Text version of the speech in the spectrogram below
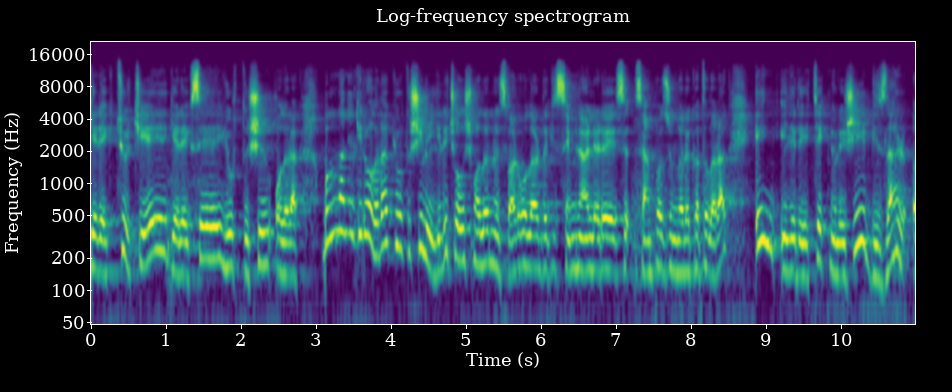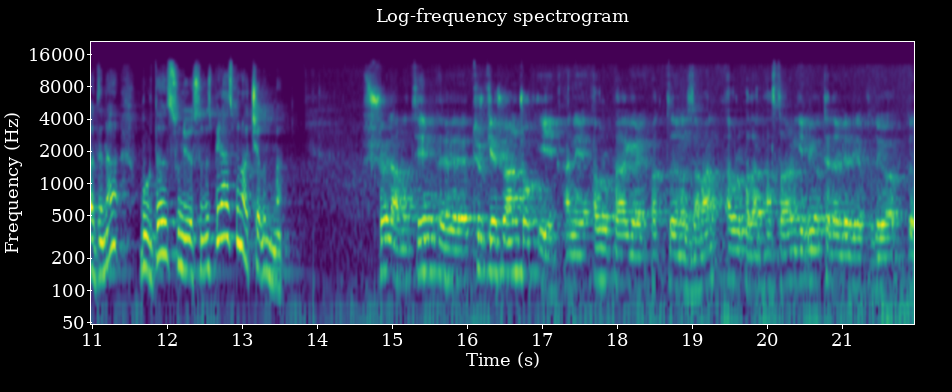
Gerek Türkiye gerekse yurt dışı olarak. Bununla ilgili olarak yurt dışı ile ilgili çalışmalarınız var. Oradaki seminerlere, se- sempozyumlara katılarak en ileri teknolojiyi bizler adına burada sunuyorsunuz. Biraz bunu açalım mı? Şöyle anlatayım, e, Türkiye şu an çok iyi. Hani Avrupa'ya göre baktığınız zaman Avrupa'dan hastalar geliyor, tedavileri yapılıyor. E,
